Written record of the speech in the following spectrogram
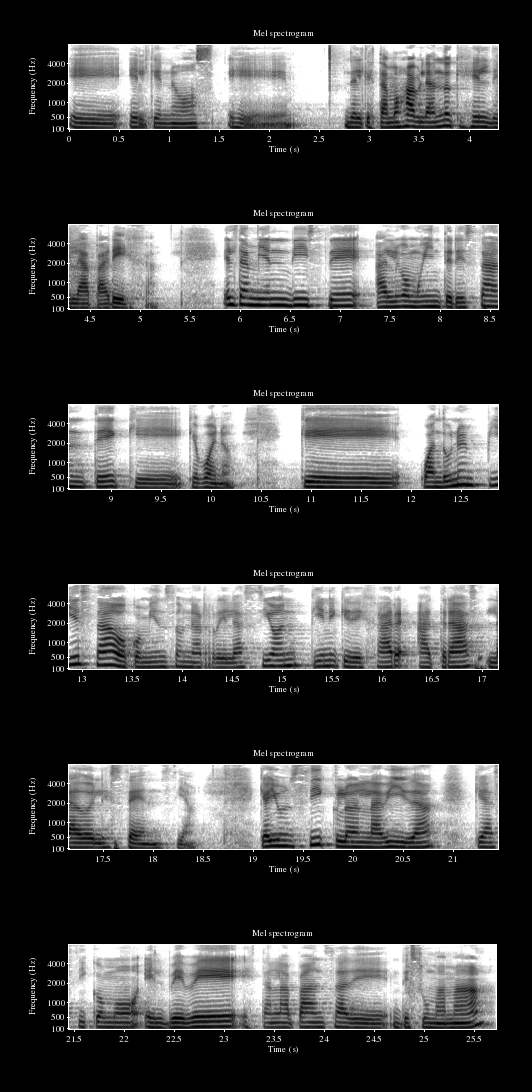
eh, el que nos, del que estamos hablando, que es el de la pareja. Él también dice algo muy interesante que bueno, que cuando uno empieza o comienza una relación, tiene que dejar atrás la adolescencia, que hay un ciclo en la vida que así como el bebé está en la panza de, su mamá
